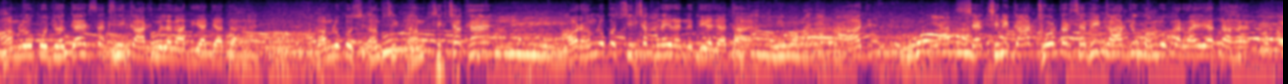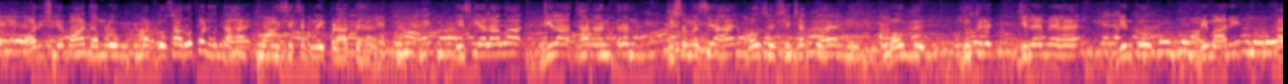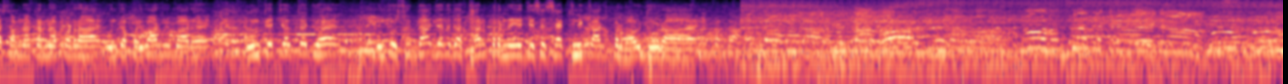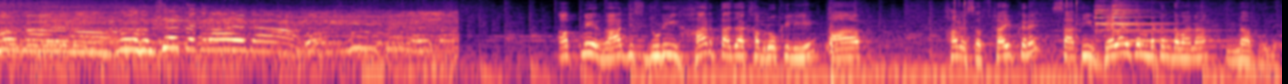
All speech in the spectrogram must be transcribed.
हम लोग को जो है गैर शैक्षणिक कार्य में लगा दिया जाता है। हम लोग को हम हम शिक्षक हैं और हम लोग को शिक्षक नहीं रहने दिया जाता है। आज शैक्षणिक कार्य छोड़कर सभी कार्यों को हम लोग करवाया जाता है और इसके बाद हम लोग पर दोषारोपण होता है कि शिक्षक नहीं पढ़ाते हैं। इसके अलावा जिला स्थानांतरण की समस्या है, बहुत से शिक्षक जो है, बहुत दूसरे ज़िले में हैं जिनको बीमारी का सामना करना पड़ रहा है, उनका परिवार बीमार है, उनके चलते जो है, उनको सुविधाजनक स्थान पर नहीं है जैसे शैक्षणिक कार्य प्रभावित हो रहा है। हमसे टकराएगा अपने राज्य से जुड़ी हर ताज़ा खबरों के लिए आप हमें सब्सक्राइब करें, साथ ही बेल आइकन बटन दबाना ना भूलें।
